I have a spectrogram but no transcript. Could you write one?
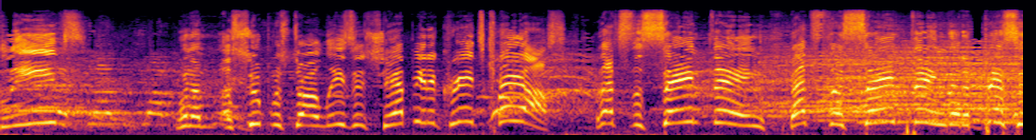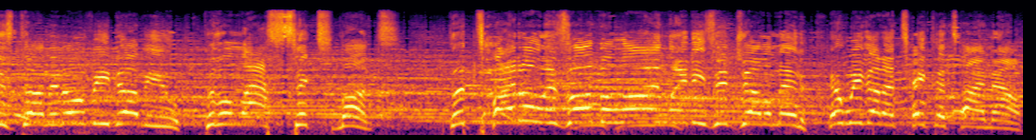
leaves, when a, a superstar leaves as champion, it creates chaos. That's the same thing, that's the same thing that Abyss has done in OVW for the last six months. The title is on the line, ladies and gentlemen, and we gotta take a timeout.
